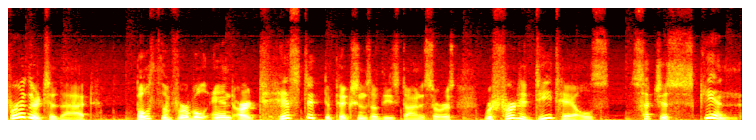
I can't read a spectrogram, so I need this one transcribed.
Further to that, both the verbal and artistic depictions of these dinosaurs refer to details such as skin.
